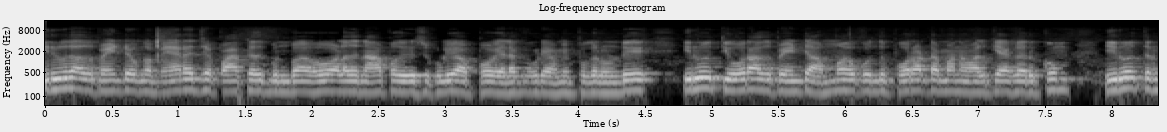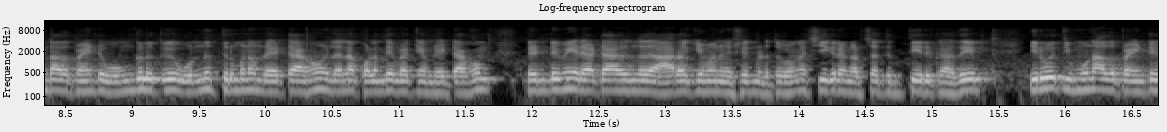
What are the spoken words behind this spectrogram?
இருபதாவது பாயிண்ட் உங்கள் மேரேஜை பார்க்கறதுக்கு முன்பாகவோ அல்லது நாற்பது வயசுக்குள்ளேயோ அப்போ இழக்கக்கூடிய அமைப்புகள் உண்டு. இருபத்தி ஓராவது பாயிண்ட் அம்மாவுக்கு வந்து போராட்டமான வாழ்க்கையாக இருக்கும். இருபத்தி ரெண்டாவது பாயிண்ட் உங்களுக்கு ஒன்று திருமணம் லேட்டாகும் இல்லைன்னா குழந்தை பாக்கியம் லேட்டாகும் ரெண்டுமே லேட்டாகுங்கிறது ஆரோக்கியமான விஷயம் எடுத்துக்கோங்க. சீக்கிரம் கிடச்சா திருப்தி இருக்காது. இருபத்தி மூணாவது பாயிண்ட்டு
